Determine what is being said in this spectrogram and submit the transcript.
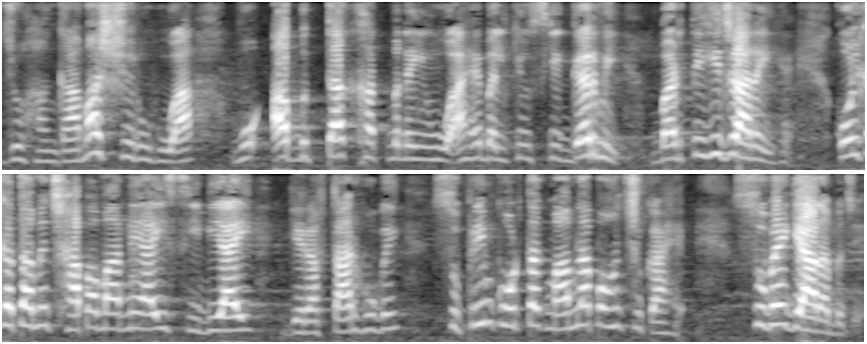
जो हंगामा शुरू हुआ, वो अब तक खत्म नहीं हुआ है, बल्कि उसकी गर्मी बढ़ती ही जा रही है। कोलकाता में छापा मारने आई सीबीआई, गिरफ़्तार हो गई। सुप्रीम कोर्ट तक मामला पहुँच चुका है। सुबह 11 बजे,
